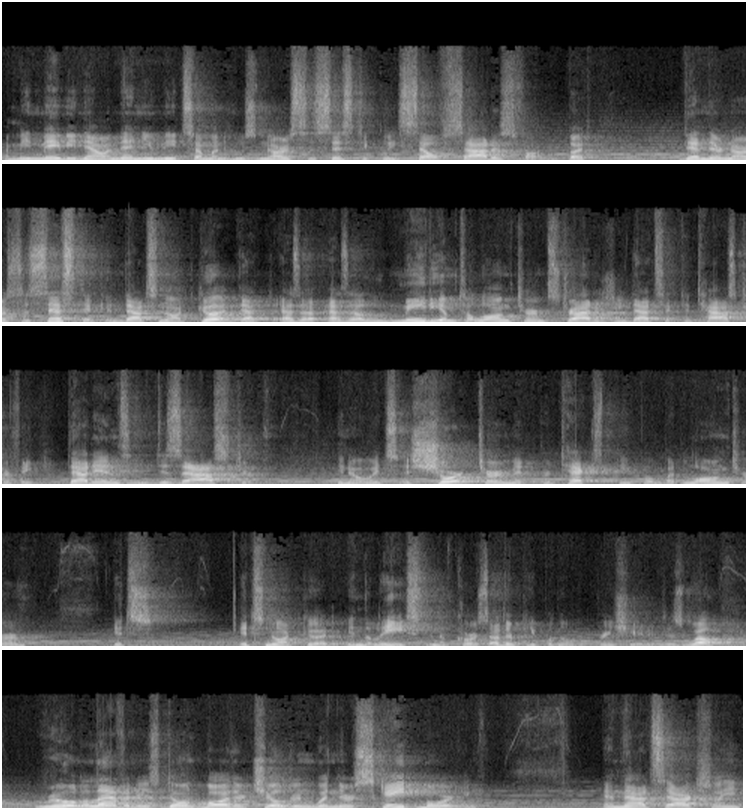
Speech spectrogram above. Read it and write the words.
I mean, maybe now and then you meet someone who's narcissistically self satisfied, but then they're narcissistic, and that's not good. That, as, a, as a medium to long term strategy, that's a catastrophe. That ends in disaster. You know, it's a short term, it protects people, but long term, it's, it's not good in the least. And of course, other people don't appreciate it as well. Rule 11 is don't bother children when they're skateboarding. And that's actually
